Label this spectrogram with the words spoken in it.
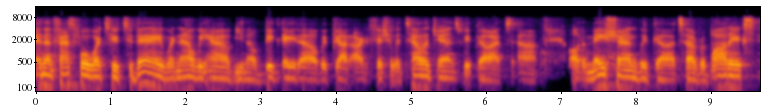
And then fast forward to today, where now we have you know big data, we've got artificial intelligence, we've got uh, automation, we've got uh, robotics.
